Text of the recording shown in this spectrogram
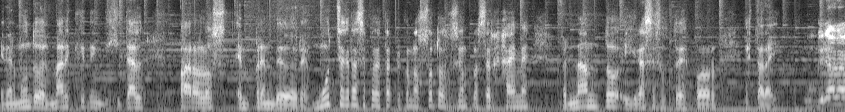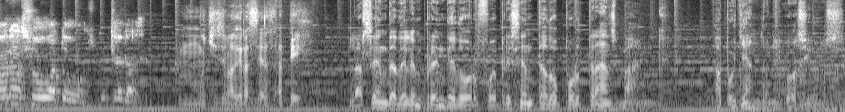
en el mundo del marketing digital para los emprendedores. Muchas gracias por estar con nosotros, ha sido un placer Jaime, Fernando y gracias a ustedes por estar ahí. Un gran abrazo a todos, muchas gracias. Muchísimas gracias a ti. La senda del emprendedor fue presentado por Transbank, apoyando negocios.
